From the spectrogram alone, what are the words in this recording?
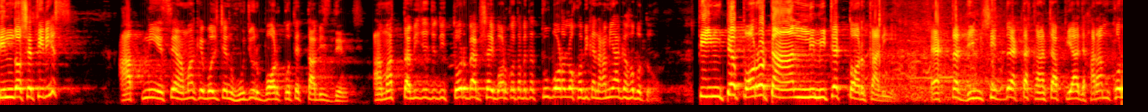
তিন দশে তিরিশ? আপনি এসে আমাকে বলছেন, হুজুর, বরকতের তাবিজ দিন। আমার তাবিজে যদি তোর ব্যবসায় বরকত হবে, তা তুই বড় লোক হবি কেন? আমি আগে হব তো। তিনটে পরোটা আনলিমিটেড তরকারি, একটা ডিম সিদ্ধ, একটা কাঁচা পেঁয়াজ, হারাম কর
